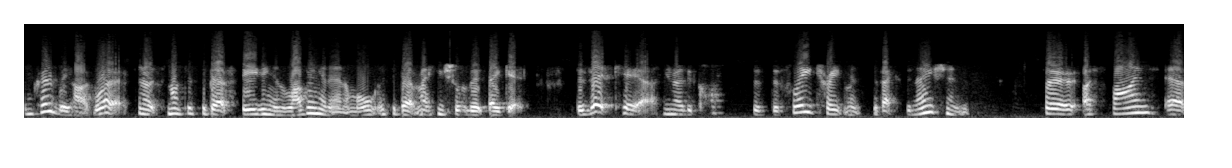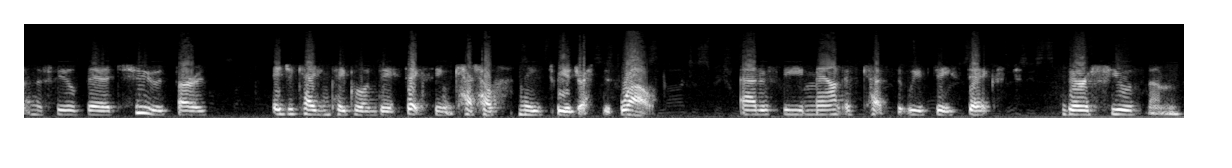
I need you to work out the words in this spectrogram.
incredibly hard work. You know, it's not just about feeding and loving an animal, it's about making sure that they get the vet care, you know, the costs of the flea treatments, the vaccinations. So I find out in the field there too, as far as educating people on desexing, cat health needs to be addressed as well out of the amount of cats that we've desexed, very few of them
